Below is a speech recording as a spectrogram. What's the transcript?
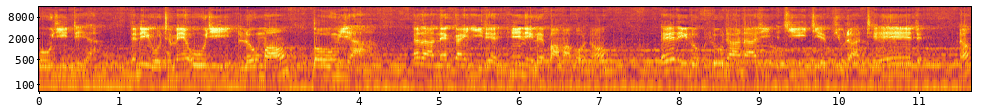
ဦးကြီးတရားဒီနေ့ကိုထမင်းဦးကြီးအလုံးပေါင်း300အဲ့ဒါနဲ့ကိုက်ညီတဲ့ဟင်းတွေလည်းပါမှာပေါ့နော်အဲ့ဒီလိုအလှူဒါနာကြီးအကြီးအကျယ်ပြုတာတဲ့တဲ့နော်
